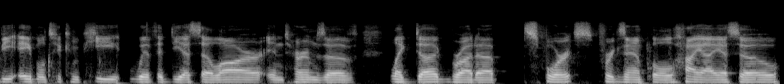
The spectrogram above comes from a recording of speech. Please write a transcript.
be able to compete with a DSLR in terms of like Doug brought up sports, for example, high ISO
